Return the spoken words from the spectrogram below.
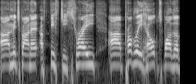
Uh, Mitch Barnett, a 53. Uh, probably helped by the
